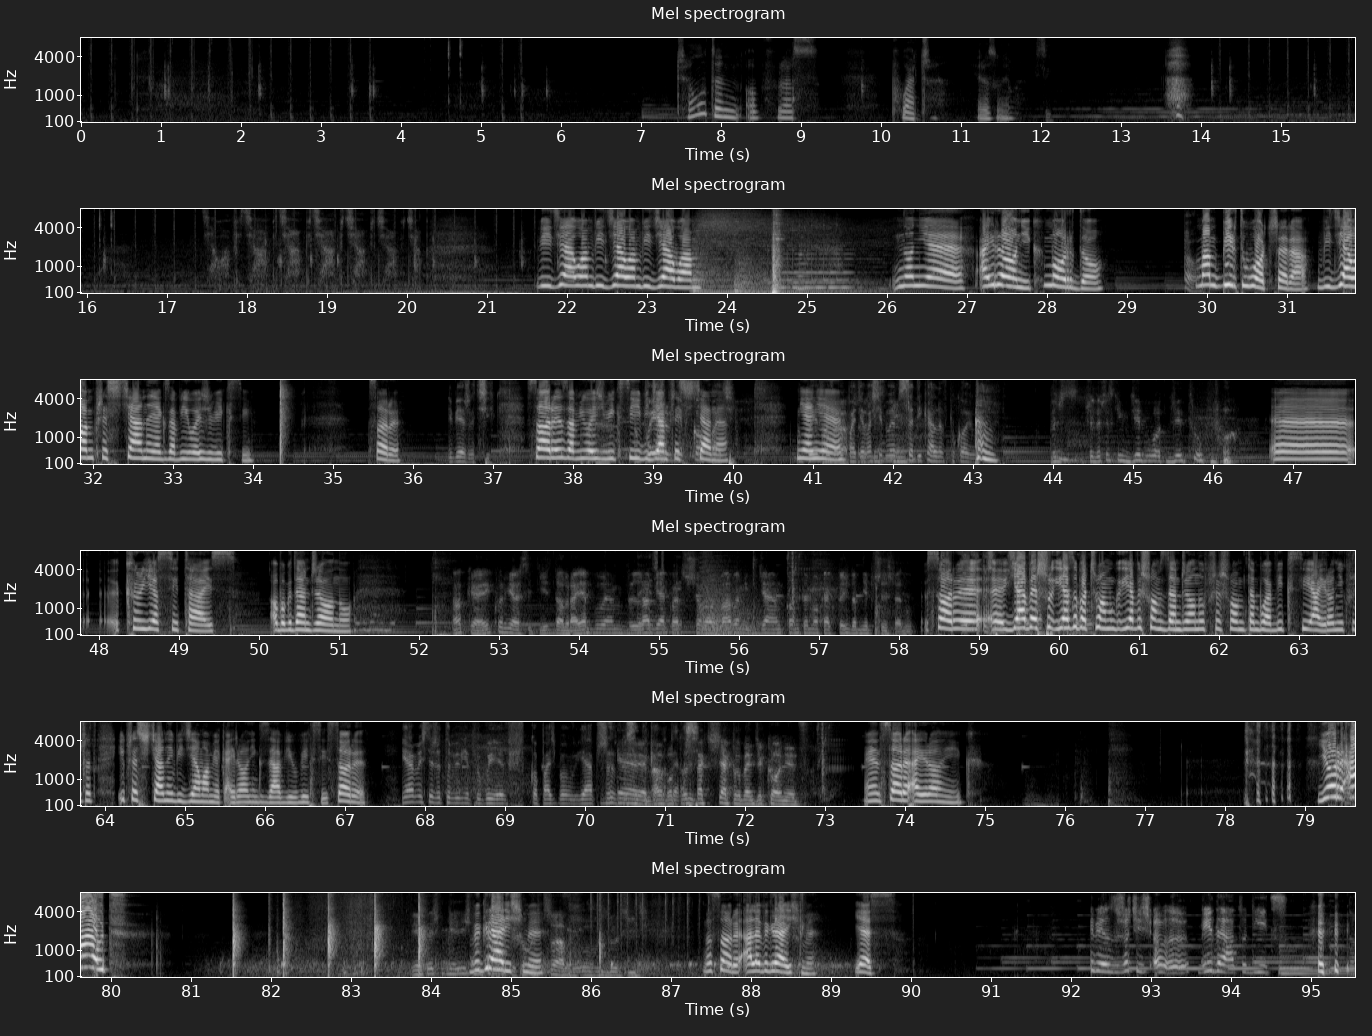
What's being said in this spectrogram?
Czemu ten obraz płacze? Nie rozumiem. Widziałam, widziałam, widziałam, widziałam, widziałam, widziałam, widziałam. Widziałam, widziałam, widziałam. No nie, Ironik, mordo. O. Mam Beard Watchera. Widziałam przez ścianę, jak zabiłeś Wixie. Sorry. Nie wierzę ci. Sorry, zabiłeś Wixie i Próbujesz widziałam mnie przez wkopać. ścianę. Nie, Próbujesz mnie nie. wkopać, Ja właśnie byłem z w pokoju. Przede wszystkim gdzie było, gdzie trup było? Eee, Curiosities. Obok dungeonu. Okej, Curiosities, dobra, ja byłem w labie, akurat okej. szorowałem i widziałem kątem oka, jak ktoś do mnie przyszedł. Sorry, Ja e, ja, weszł, ja zobaczyłam, ja wyszłam z dungeonu, przeszłam, tam była Wixie, Ironic przyszedł i przez ściany widziałam, jak Ironic zabił Wixie. Sorry. Ja myślę, że tobie mnie próbuje wkopać, bo ja przyszedłem do Nie wiem, albo to, teraz. tak czy jak to będzie koniec. Więc sorry, Ironic. You're out! Jesteśmy, mieliśmy Wygraliśmy. Trzeba było wyrzucić. No sorry, ale wygraliśmy. Yes. Ciebie zrzucić o, y, wideo, a to nic. No.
